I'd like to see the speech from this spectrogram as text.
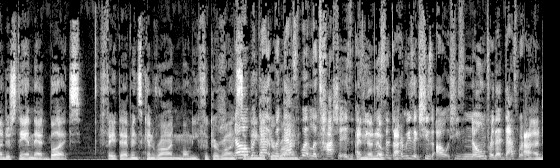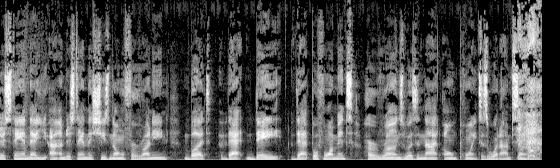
understand that, but Faith Evans can run. Monifah can run. no, but Syleena that, can but run. that's what LaTocha is. If I- you no, no, listen to I- her music, she's all she's known for that. That's what her I understand that. You, I understand that she's known for running, but that day, that performance, her runs was not on point. Is what I'm saying.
